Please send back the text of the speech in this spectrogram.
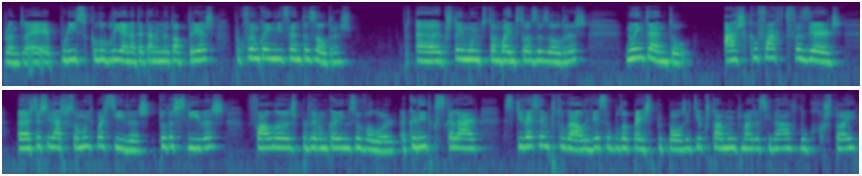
pronto, é, é por isso que Ljubljana até está no meu top 3 porque foi um bocadinho diferente das outras. Uh, gostei muito também de todas as outras, no entanto, acho que o facto de fazer estas cidades que são muito parecidas, todas seguidas, falas perder um bocadinho o seu valor. Acredito que se calhar se estivesse em Portugal e viesse a Budapeste de propósito ia gostar muito mais da cidade do que gostei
